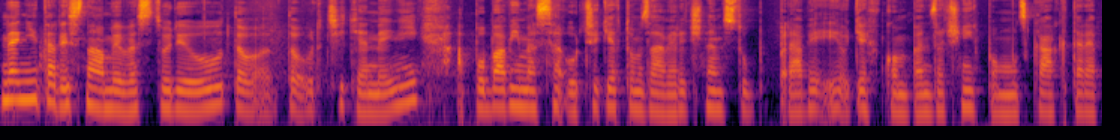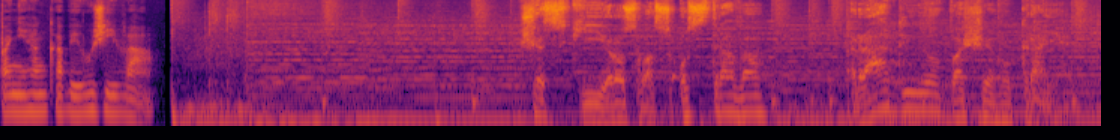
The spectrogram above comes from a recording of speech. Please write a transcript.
Není tady s námi ve studiu, to, to určitě není. A pobavíme se určitě v tom závěrečném vstupu právě i o těch kompenzačních pomůckách, které paní Hanka využívá. Český rozhlas Ostrava, rádio vašeho kraje.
